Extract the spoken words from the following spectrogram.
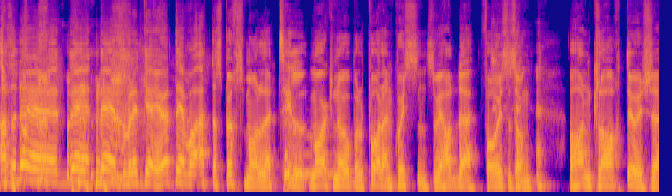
altså det, det, det som er litt gøy, er at det var et av spørsmålene til Mark Noble på den quizen som vi hadde forrige sesong. Og han klarte jo ikke,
